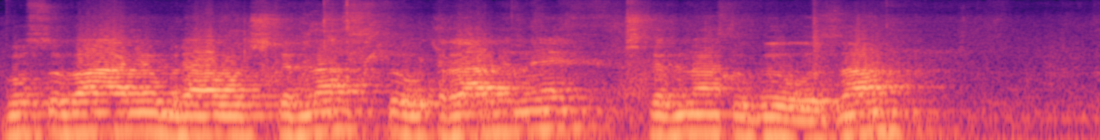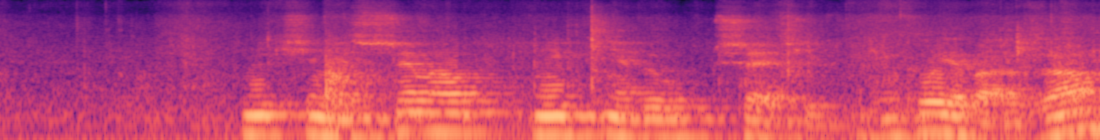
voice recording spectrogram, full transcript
w głosowaniu brało 14 radnych, 14 było za, nikt się nie wstrzymał, nikt nie był przeciw. Dziękuję bardzo.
